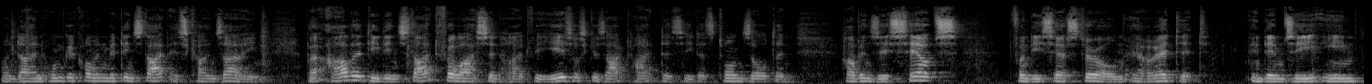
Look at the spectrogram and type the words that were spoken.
und dann umgekommen mit dem Staat? Es kann sein. Aber alle, die den Staat verlassen hat, wie Jesus gesagt hat, dass sie das tun sollten, haben sich selbst von dieser Zerstörung errettet, indem sie ihn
